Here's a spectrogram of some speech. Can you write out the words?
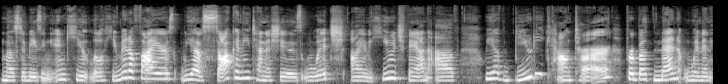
most amazing and cute little humidifiers. We have Saucony tennis shoes, which I am a huge fan of. We have Beautycounter for both men, women,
